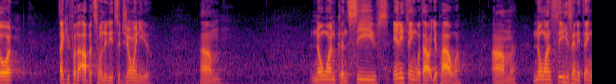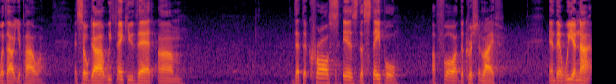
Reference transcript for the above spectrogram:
Lord, thank you for the opportunity to join you. Um, no one conceives anything without your power. Um, no one sees anything without your power. And so, God, we thank you that, um, that the cross is the staple for the Christian life and that we are not.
